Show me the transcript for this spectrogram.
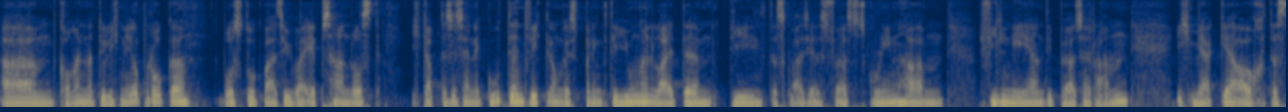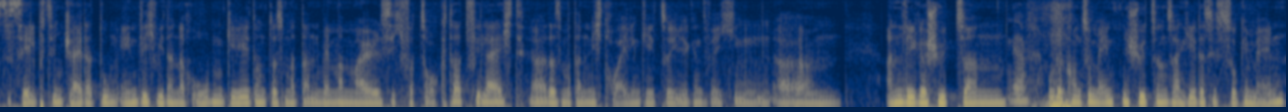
ähm, kommen natürlich Neobroker, wo du quasi über Apps handelst. Ich glaube, das ist eine gute Entwicklung. Es bringt die jungen Leute, die das quasi als First Screen haben, viel näher an die Börse ran. Ich merke auch, dass das Selbstentscheidertum endlich wieder nach oben geht und dass man dann, wenn man mal sich verzockt hat vielleicht, ja, dass man dann nicht heulen geht zu irgendwelchen ähm, Anlegerschützern ja. oder Konsumentenschützern und sagen, hey, das ist so gemein.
